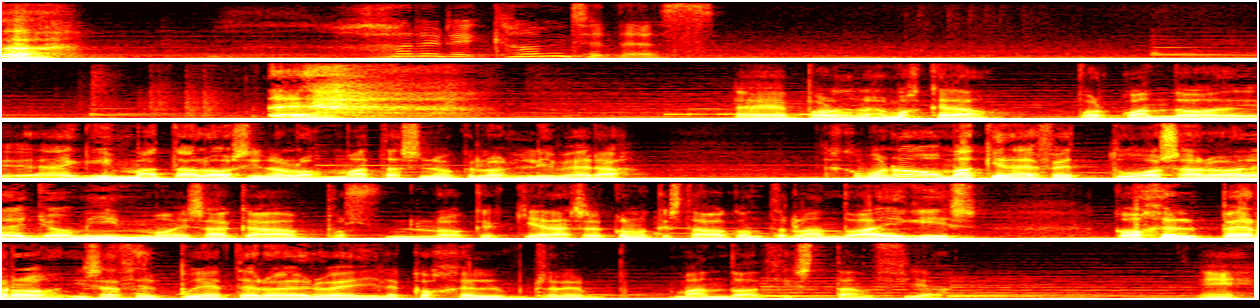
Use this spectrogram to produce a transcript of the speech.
How did it come to this? Eh, ¿Por dónde nos hemos quedado? Por cuando X mátalos y no los mata, sino que los libera. Es como, no, máquina defectuosa, lo haré yo mismo. Y saca pues lo que quiera hacer con lo que estaba controlando a Aegis. Coge el perro y se hace el puñetero héroe y le coge el mando a distancia. Eh,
